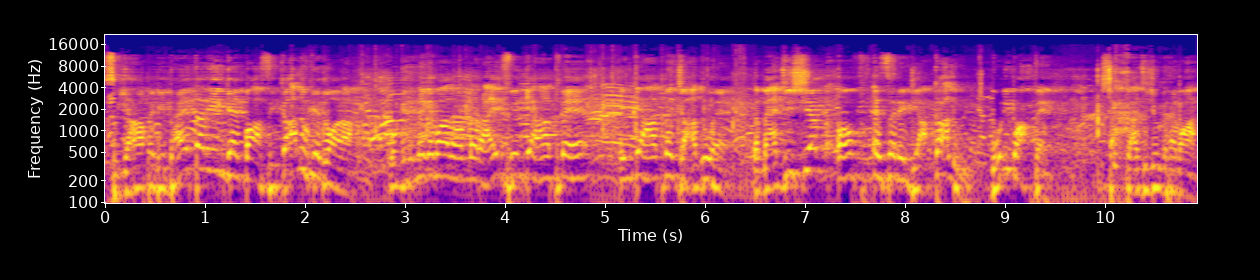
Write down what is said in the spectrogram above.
सो यहाँ पे भी बेहतरीन गेंदबाजी कालू के द्वारा। वो गिरने के बाद ऑन द राइज इनके हाथ में है। इनके हाथ में जादू है। The magician of Acer India Kalu. बोली पे। रहमान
